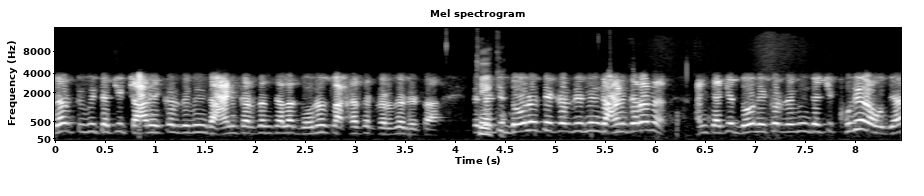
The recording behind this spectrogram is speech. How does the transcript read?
जर तुम्ही त्याची चार एकर जमीन गहाण करता आणि त्याला दोनच लाखाचं कर्ज देता तर त्याची दोनच एकर जमीन गहाण करा ना आणि त्याची दोन एकर जमीन त्याची खुली राहू द्या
